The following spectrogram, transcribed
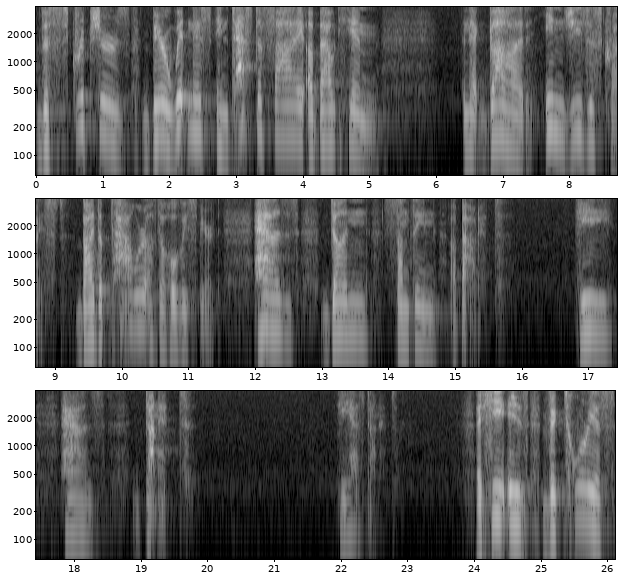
the scriptures bear witness and testify about him, and that God in Jesus Christ, by the power of the Holy Spirit, has done something about it. He has done it. He has done it. That he is victorious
